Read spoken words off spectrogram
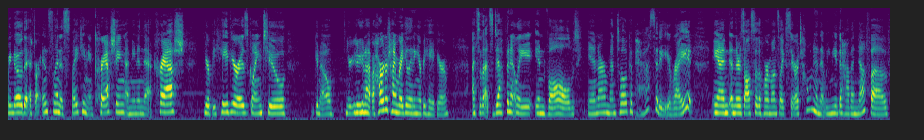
We know that if our insulin is spiking and crashing, I mean, in that crash, your behavior is going to, you know, you're, you're going to have a harder time regulating your behavior. And so that's definitely involved in our mental capacity, right? And and there's also the hormones like serotonin that we need to have enough of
